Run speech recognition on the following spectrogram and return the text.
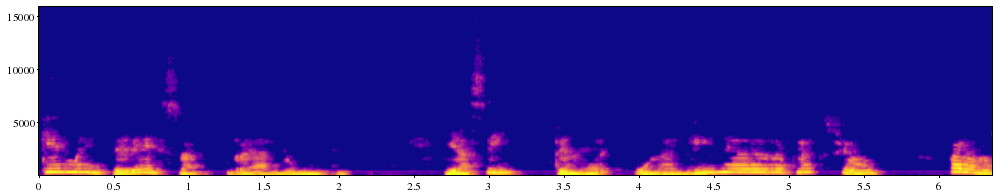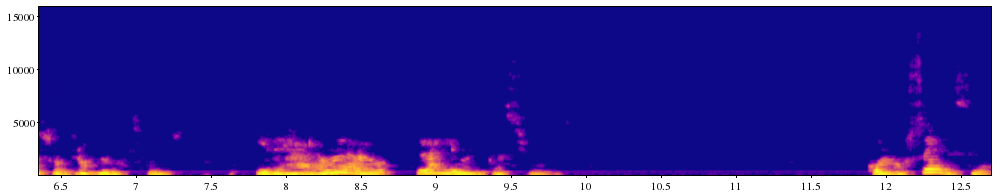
¿Qué me interesa realmente? Y así tener una línea de reflexión para nosotros mismos y dejar a un lado las limitaciones. Conocerse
